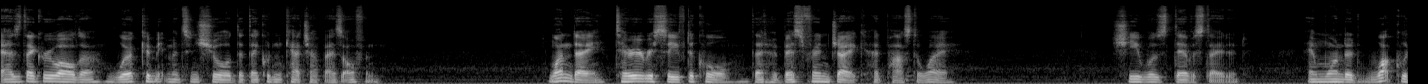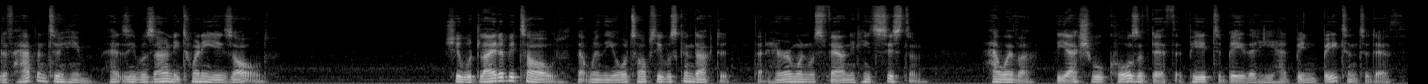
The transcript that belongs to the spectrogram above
as they grew older, work commitments ensured that they couldn't catch up as often. One day, Terry received a call that her best friend Jake had passed away. She was devastated and wondered what could have happened to him as he was only 20 years old. She would later be told that when the autopsy was conducted that heroin was found in his system. However, the actual cause of death appeared to be that he had been beaten to death.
